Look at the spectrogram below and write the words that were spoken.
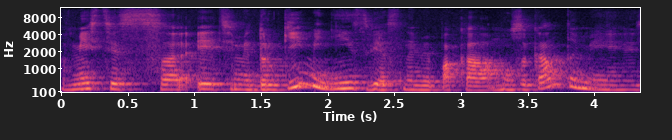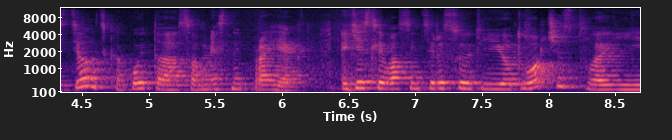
вместе с этими другими неизвестными пока музыкантами сделать какой-то совместный проект. Если вас интересует ее творчество и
